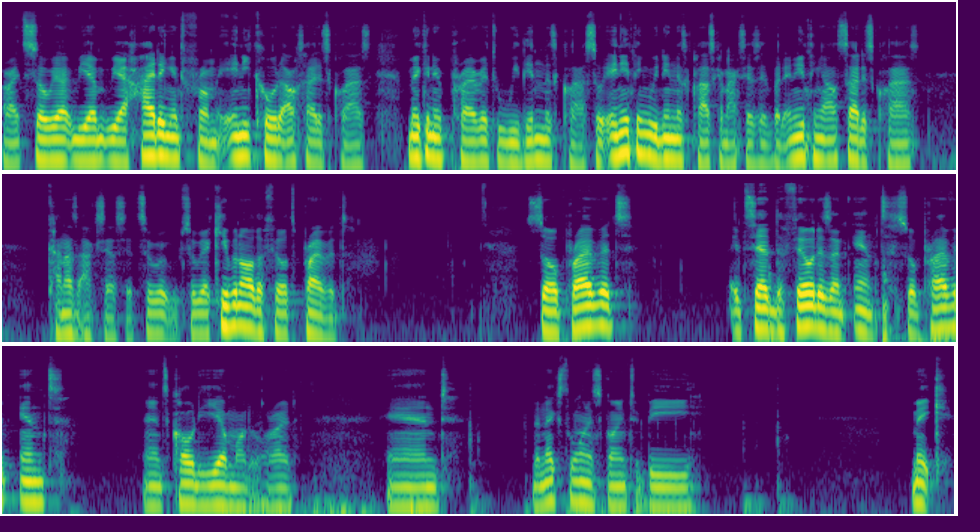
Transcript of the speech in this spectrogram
All right, so we are, we are, we are hiding it from any code outside this class, making it private within this class. So anything within this class can access it, but anything outside this class cannot access it. So, we, so we are keeping all the fields private. So private, it said the field is an int. So private int, and it's called year model, right? And the next one is going to be make.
